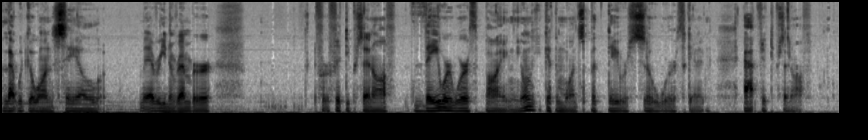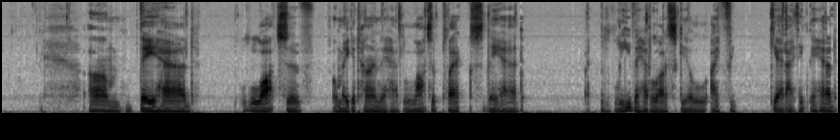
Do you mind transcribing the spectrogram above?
that would go on sale every November for fifty percent off they were worth buying. You only could get them once, but they were so worth getting at 50% off. Um, they had lots of Omega time, they had lots of Plex, they had, I believe they had a lot of skill. I forget, I think they had,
